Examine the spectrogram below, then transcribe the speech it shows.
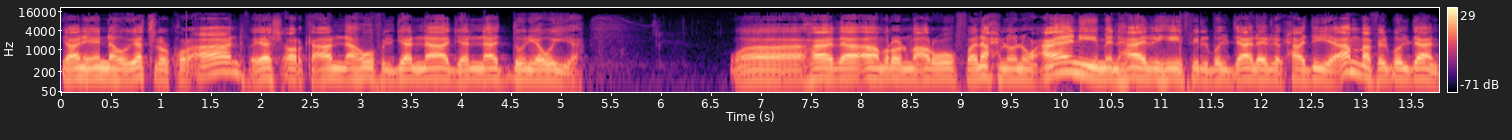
يعني إنه يتلو القرآن فيشعر كأنه في الجنة جنة دنيوية. وهذا أمر معروف فنحن نعاني من هذه في البلدان الإلحادية. أما في البلدان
